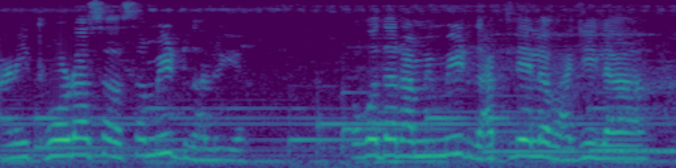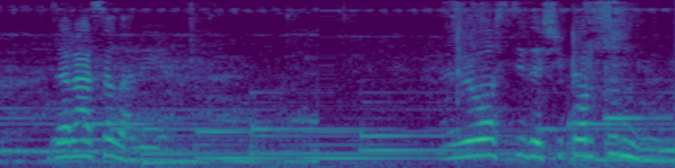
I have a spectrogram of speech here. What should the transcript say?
आणि थोडस असं मीठ घालूया. अगोदर आम्ही मीठ घातलेलं भाजीला. जरा असं घालूया. व्यवस्थित अशी परतून घेऊया.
